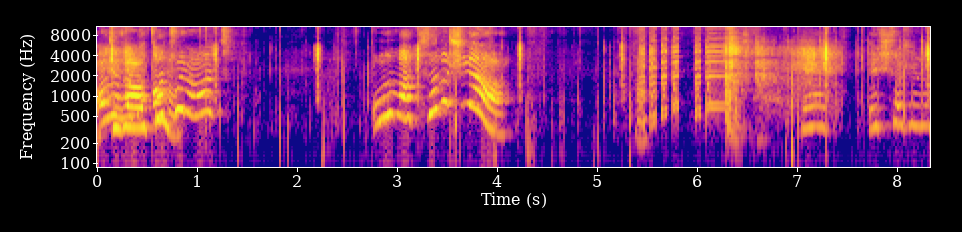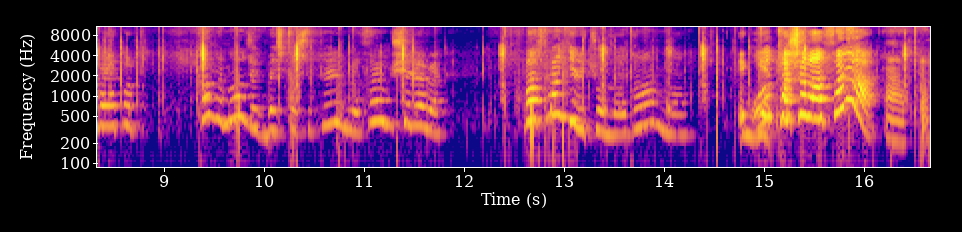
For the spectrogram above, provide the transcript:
Ay, 306 hadi mı? Atsana at. Oğlum atsana şuna. Tamam. Beş taş önüne yapar. Kanka ne olacak beş taşla söyleyeyim mi? Sana bir şeyler ver. Basman gerekiyor onlara tamam mı? E, Oğlum taşa alsana. ha taş.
